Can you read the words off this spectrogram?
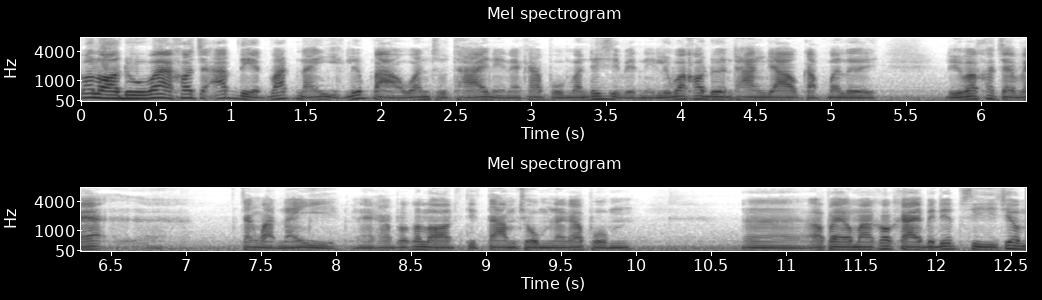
ก็รอดูว่าเขาจะอัปเดตวัดไหนอีกหรือเปล่าวันสุดท้ายเนี่ยนะครับผมวันที่สิบเอ็ดนี้หรือว่าเขาเดินทางยาวกลับมาเลย หรือว่าเขาจะแวะจังหวัดไหนอีกนะครับ แล้วก็รอติดตามชมนะครับ ผมเอาไปเอามาก็กลายเป็น FC เชื่อม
